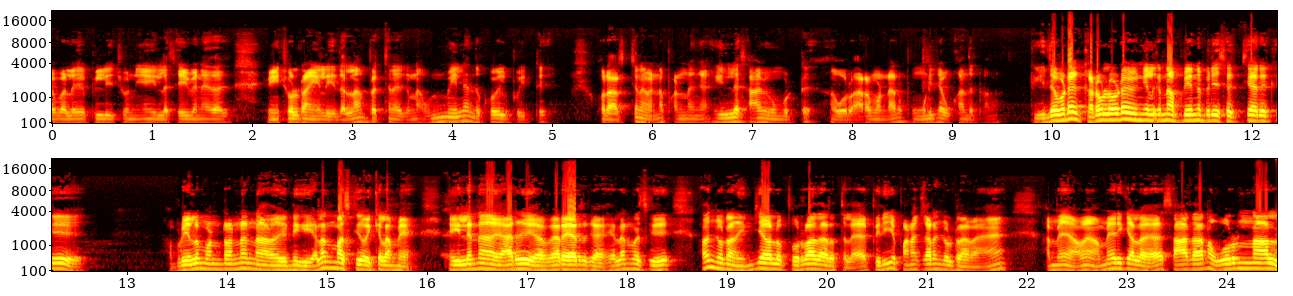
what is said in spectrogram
ஏவல் பில்லி சோனியா இல்லை செய்வேன் ஏதாச்சும் இவங்க சொல்கிறாங்க இல்லை இதெல்லாம் பிரச்சனை இருக்குன்னா உண்மையிலே அந்த கோயில் போயிட்டு ஒரு அர்ச்சனை வேணால் பண்ணுங்க. இல்லை சாமி கும்பிட்டு ஒரு அரை மணி நேரம் முடிஞ்சால் உட்காந்துட்டு வாங்க. இதை விட கடவுளை விட இவங்களுக்கு என்ன அப்படி என்ன பெரிய சக்தியாக இருக்குது அப்படியெல்லாம் பண்ணுறான்னா நான் இன்றைக்கி எலன் மாஸ்க்கு வைக்கலாமே. இல்லைன்னா யார் வேறு யார் இருக்கா? Elon Musk. அதான் சொல்கிறான் இந்தியாவில் பொருளாதாரத்தில் பெரிய பணக்காரன் சொல்கிறவன் அமே அவன் அமெரிக்காவில் சாதாரண ஒரு நாள்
